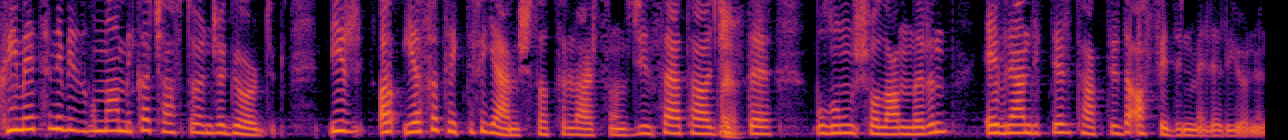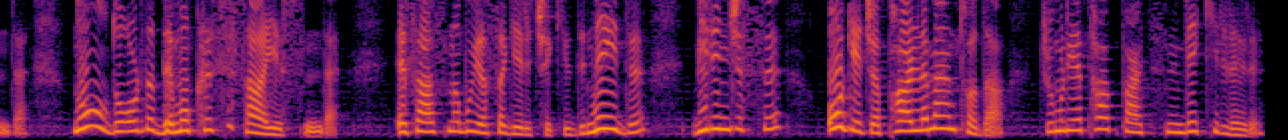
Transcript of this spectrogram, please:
Kıymetini biz bundan birkaç hafta önce gördük. Bir yasa teklifi gelmişti hatırlarsınız. Cinsel tacizde bulunmuş olanların evlendikleri takdirde affedilmeleri yönünde. Ne oldu? Orada demokrasi sayesinde esasında bu yasa geri çekildi. Neydi? Birincisi o gece parlamentoda Cumhuriyet Halk Partisi'nin vekilleri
